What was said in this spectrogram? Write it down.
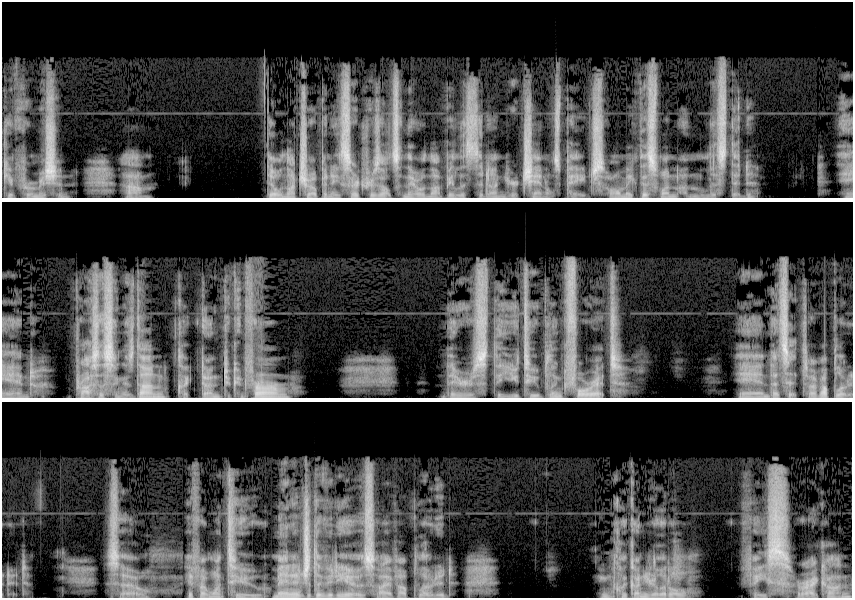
give permission. Um, they will not show up in any search results and they will not be listed on your channels page. So I'll make this one unlisted. And processing is done. Click Done to confirm. There's the YouTube link for it and that's it. So I've uploaded it. So if I want to manage the videos I've uploaded, you can click on your little face or icon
